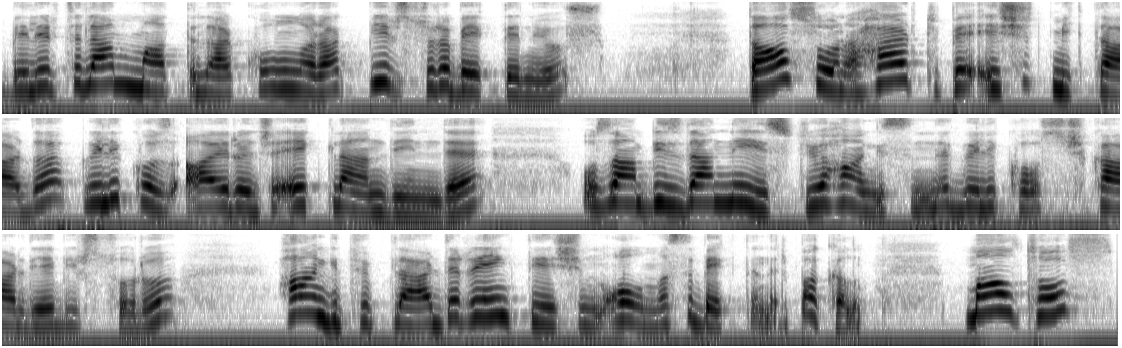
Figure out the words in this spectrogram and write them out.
belirtilen maddeler konularak bir süre bekleniyor. Daha sonra her tüpe eşit miktarda glikoz ayracı eklendiğinde o zaman bizden ne istiyor? Hangisinde glikoz çıkar diye bir soru. Hangi tüplerde renk değişiminin olması beklenir? Bakalım. Maltoz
